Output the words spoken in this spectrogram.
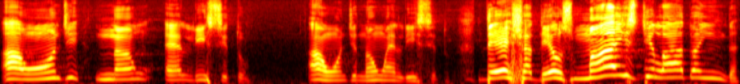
aonde não é lícito. Aonde não é lícito deixa Deus mais de lado ainda,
